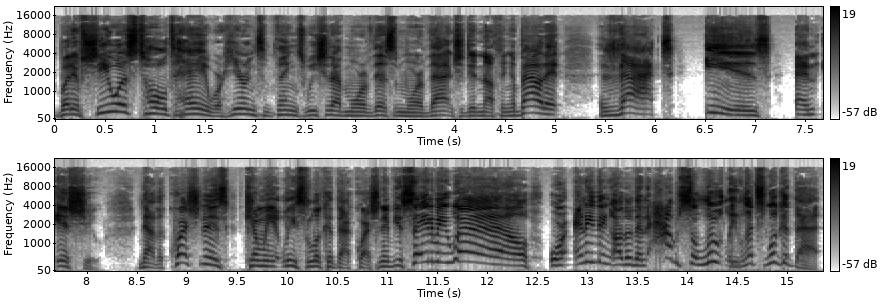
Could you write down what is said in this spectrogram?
But if she was told, hey, we're hearing some things, we should have more of this and more of that, and she did nothing about it, that is an issue. Now, the question is, can we at least look at that question? If you say to me, well, or anything other than absolutely, let's look at that,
